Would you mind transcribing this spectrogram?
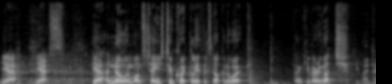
Yeah, yes. Yeah, and no one wants change too quickly if it's not going to work. Thank you very much. Thank you.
